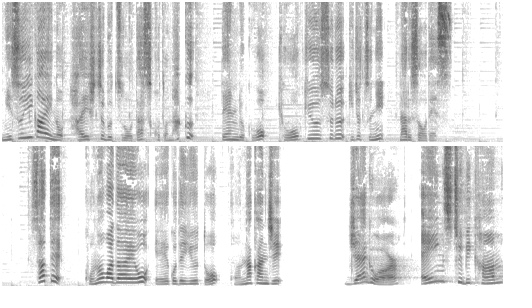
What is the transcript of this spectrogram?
水以外の排出物を出すことなく電力を供給する技術になるそうですさてこの話題を英語で言うとこんな感じ Jaguar aims to become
